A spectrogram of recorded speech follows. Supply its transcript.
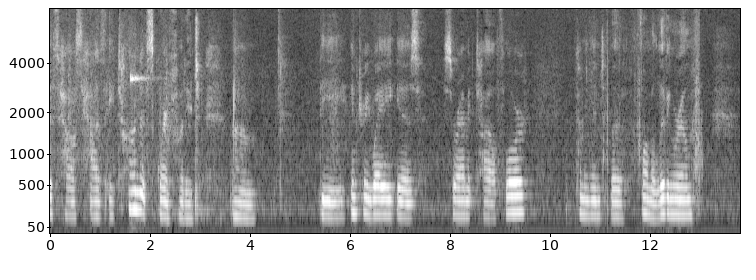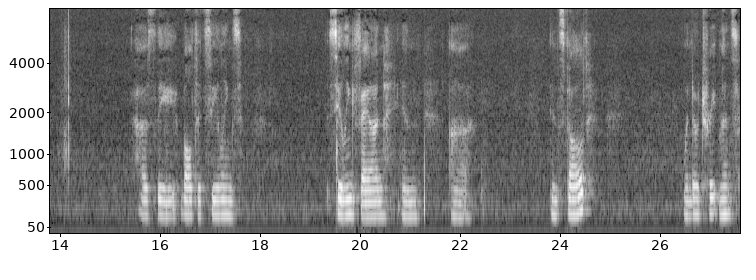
This house has a ton of square footage. Um, the entryway is ceramic tile floor coming into the formal living room. Has the vaulted ceilings, ceiling fan in, uh, installed, window treatments,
